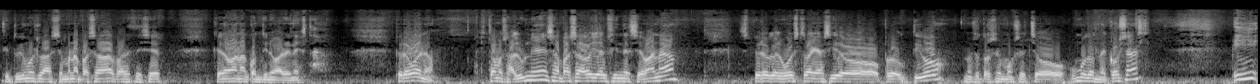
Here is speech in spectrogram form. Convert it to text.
que tuvimos la semana pasada parece ser que no van a continuar en esta. Pero bueno, estamos a lunes, ha pasado ya el fin de semana. Espero que el vuestro haya sido productivo. Nosotros hemos hecho un montón de cosas. Y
